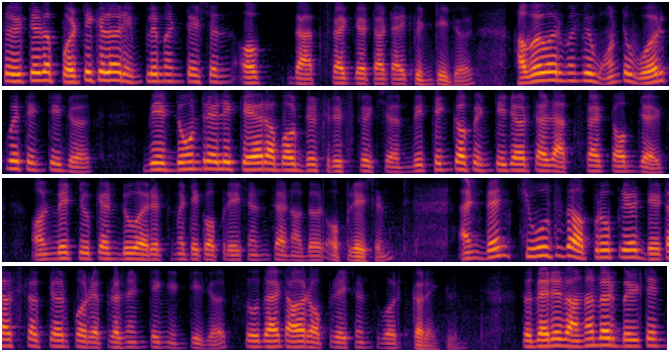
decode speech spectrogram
So, it is a particular implementation of the abstract data type integer. However, when we want to work with integers, we do not really care about this restriction. We think of integers as abstract objects on which you can do arithmetic operations and other operations and then choose the appropriate data structure for representing integers so that our operations work correctly. So, there is another built-in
